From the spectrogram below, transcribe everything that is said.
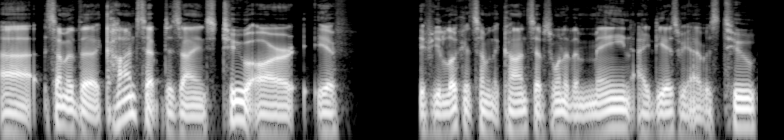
uh, some of the concept designs too are if if you look at some of the concepts, one of the main ideas we have is to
